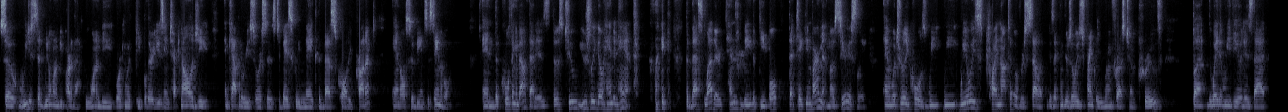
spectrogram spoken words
So we just said we don't want to be part of that. We want to be working with people that are using technology and capital resources to basically make the best quality product and also being sustainable. And the cool thing about that is those two usually go hand in hand. like the best leather tends to be the people that take the environment most seriously. And what's really cool is we we we always try not to oversell it because I think there's always frankly room for us to improve. But the way that we view it is that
